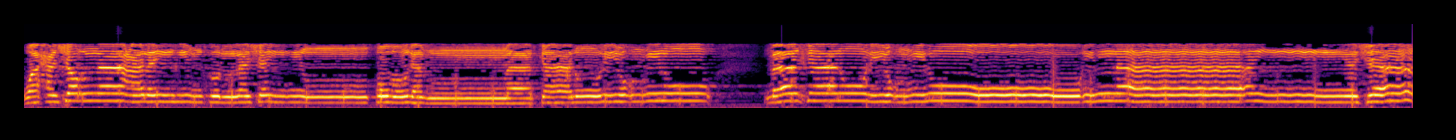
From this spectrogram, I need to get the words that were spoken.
وحشرنا عليهم كل شيء قبلا ما كانوا ليؤمنوا ما كانوا ليؤمنوا إلا أن يشاء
